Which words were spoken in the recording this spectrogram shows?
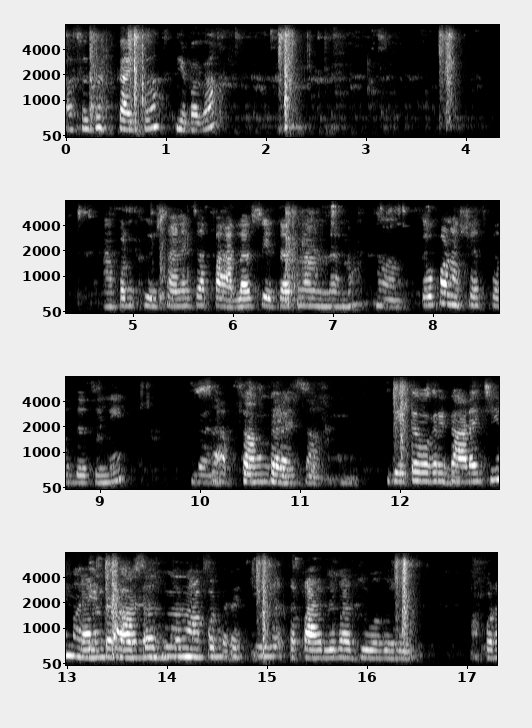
असं झटकायचं हे बघा. आपण फुरसाण्याचा पाला शेतात आणला ना तो पण अशाच पद्धतीने. साफ करायचा. देठ वगैरे काढायची मग कारण देठ पावसात काढल्यानंतर आपण करायचं. कच्ची आता पालेभाजी वगैरे आपण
